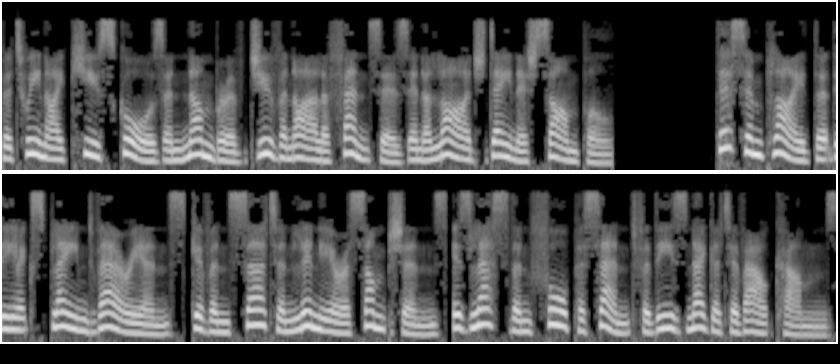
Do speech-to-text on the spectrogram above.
between IQ scores and number of juvenile offences in a large Danish sample. This implied that the explained variance given certain linear assumptions is less than 4% for these negative outcomes.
